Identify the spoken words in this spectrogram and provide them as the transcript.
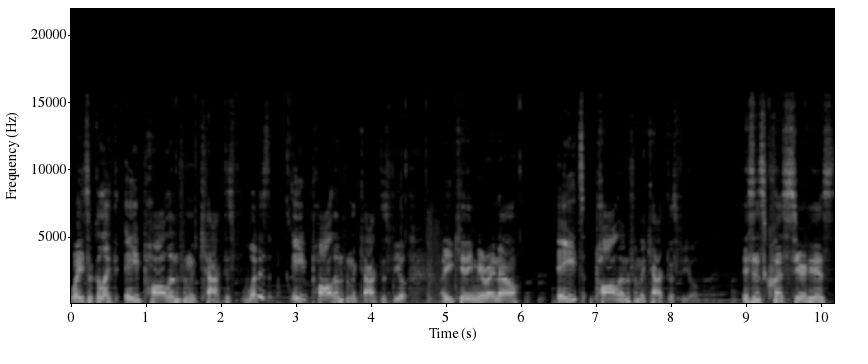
Wait, so collect 8 pollen from the cactus... What is 8 pollen from the cactus field? Are you kidding me right now? 8 pollen from the cactus field. Is this quest serious?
